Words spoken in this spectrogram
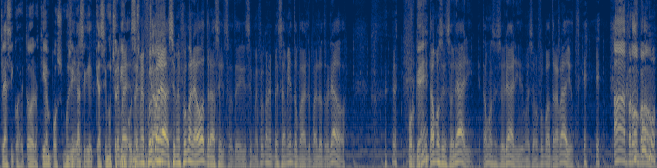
clásicos de todos los tiempos, música Sí. que, que hace mucho se tiempo me, que no se se me fue la, se me fue con la otra, Celso. te- se me fue con el pensamiento para, para el otro lado. ¿Por qué? Estamos en Solari, estamos en Solari, se me fue para otra radio. Ah, perdón, perdón.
